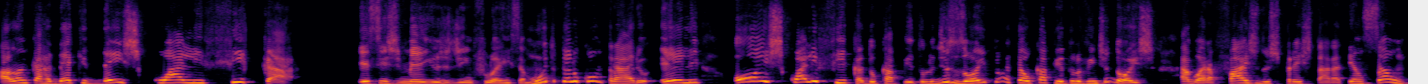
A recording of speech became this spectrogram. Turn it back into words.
Allan Kardec desqualifica esses meios de influência. Muito pelo contrário, ele os qualifica do capítulo 18 até o capítulo 22. Agora, faz-nos prestar atenção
